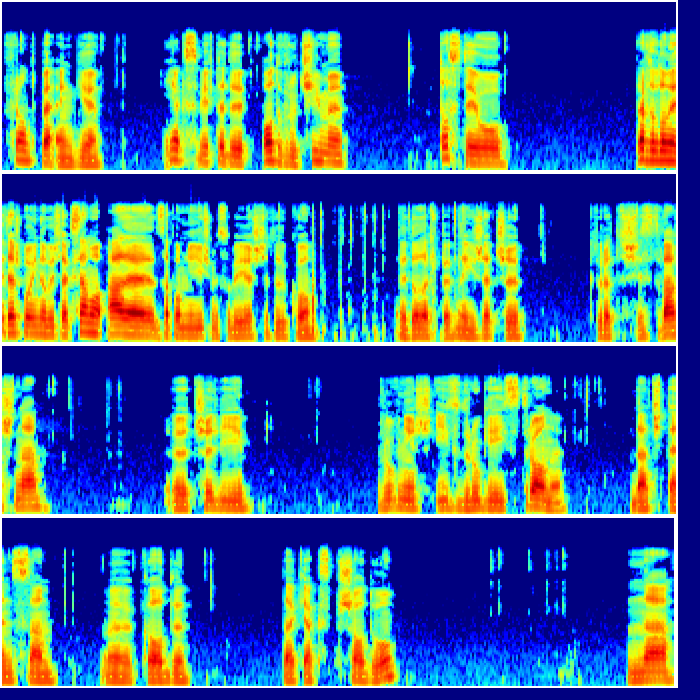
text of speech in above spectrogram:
front PNG. Jak sobie wtedy odwrócimy, to z tyłu prawdopodobnie też powinno być tak samo, ale zapomnieliśmy sobie jeszcze tylko e, dodać pewnej rzeczy, która też jest ważna, e, czyli również i z drugiej strony dać ten sam e, kod, tak jak z przodu, na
